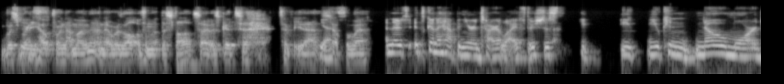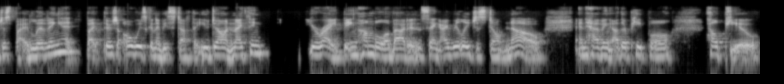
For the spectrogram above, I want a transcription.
was really yes. helpful in that moment. And there were a lot of them at the start. So it was good to, to be that yes. self aware. And there's, it's going to happen your entire life. There's just, you, you, you can know more just by living it, but there's always going to be stuff that you don't. And I think you're right, being humble about it and saying, I really just don't know. And having other people help you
